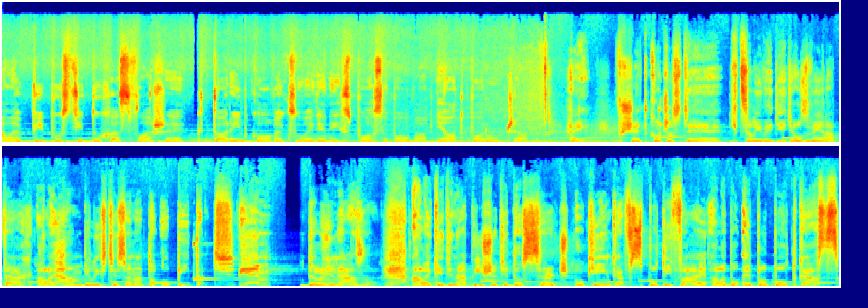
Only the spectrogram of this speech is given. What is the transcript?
ale vypustiť ducha z flaše ktorýmkoľvek z uvedených spôsobov vám neodporúčam. Hej, všetko, čo ste chceli vedieť o zvieratách, ale hambili ste sa na to opýtať. Viem. Dlhý názov. Ale keď napíšete do search okienka v Spotify alebo Apple Podcasts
